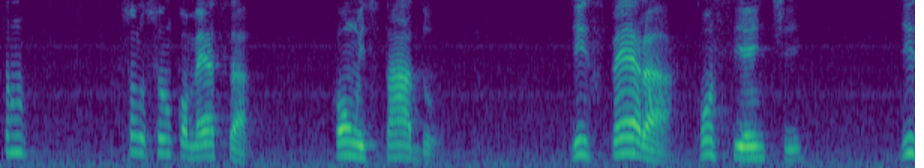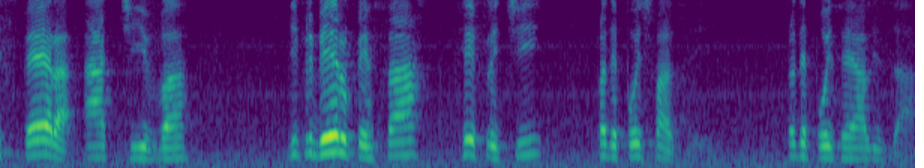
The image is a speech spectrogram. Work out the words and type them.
Então, a solução começa com um estado de espera consciente, de espera ativa, de primeiro pensar, refletir, para depois fazer, para depois realizar.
